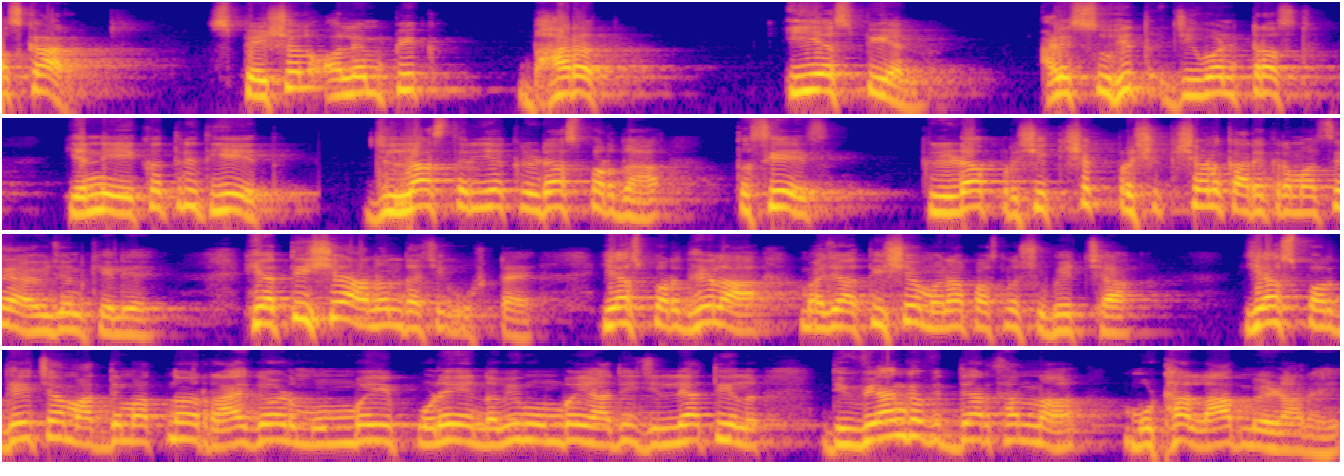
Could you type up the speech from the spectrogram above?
नमस्कार. Special Olympic Bharat E S P N आणि सुहित जीवन ट्रस्ट यांनी एकत्रित येत जिल्हास्तरीय क्रीडा स्पर्धा तसेच क्रीडा प्रशिक्षक प्रशिक्षण कार्यक्रमाचे आयोजन केले. आहे ही अतिशय आनंदाची गोष्ट आहे. या स्पर्धेला माझ्या अतिशय मनापासून शुभेच्छा. या स्पर्धेच्या माध्यमातून रायगड मुंबई पुणे नवी मुंबई आदी जिल्ह्यातील दिव्यांग विद्यार्थ्यांना मोठा लाभ मिळणार आहे.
